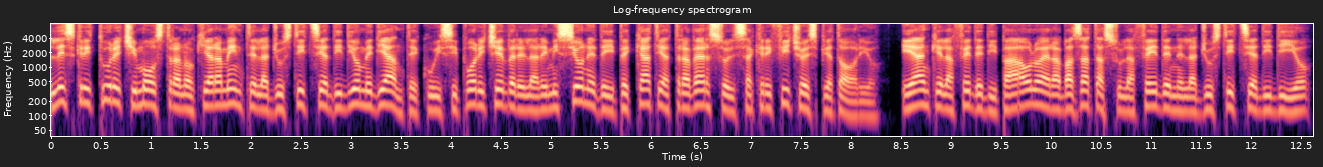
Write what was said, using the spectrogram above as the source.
Le scritture ci mostrano chiaramente la giustizia di Dio mediante cui si può ricevere la remissione dei peccati attraverso il sacrificio espiatorio, e anche la fede di Paolo era basata sulla fede nella giustizia di Dio,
